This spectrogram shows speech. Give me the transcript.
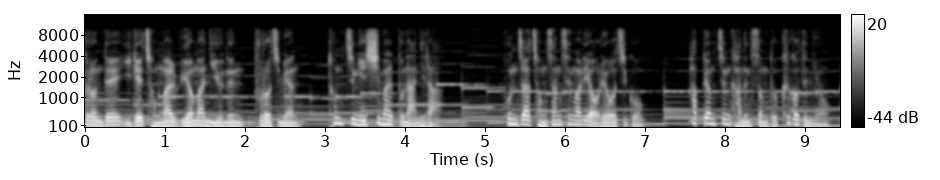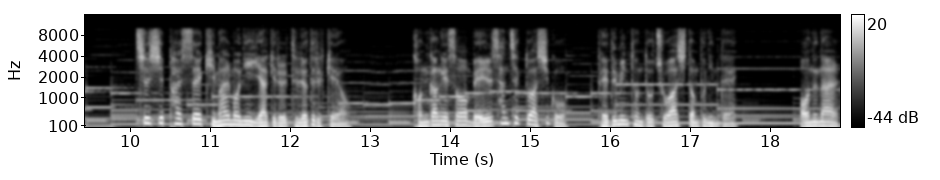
그런데 이게 정말 위험한 이유는 부러지면 통증이 심할 뿐 아니라 혼자 정상 생활이 어려워지고 합병증 가능성도 크거든요. 78세 김할머니 이야기를 들려드릴게요. 건강해서 매일 산책도 하시고 배드민턴도 좋아하시던 분인데 어느 날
